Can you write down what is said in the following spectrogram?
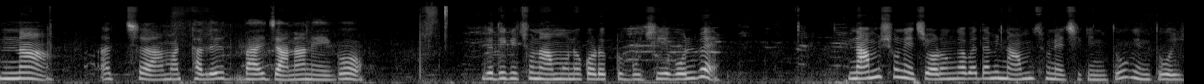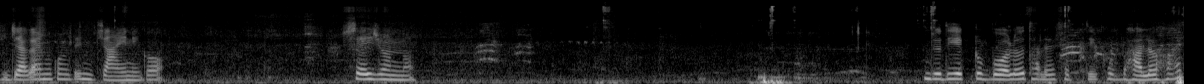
না। আচ্ছা আমার তাহলে ভাই জানা নেই গো। যদি কিছু না মনে করো একটু বুঝিয়ে বলবে। নাম শুনেছি, ঔরঙ্গাবাদ আমি নাম শুনেছি কিন্তু কিন্তু ওই জায়গায় আমি কোনোদিন যাইনি গো। সেই জন্য। যদি একটু বলো তাহলে সত্যি খুব ভালো হয়।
